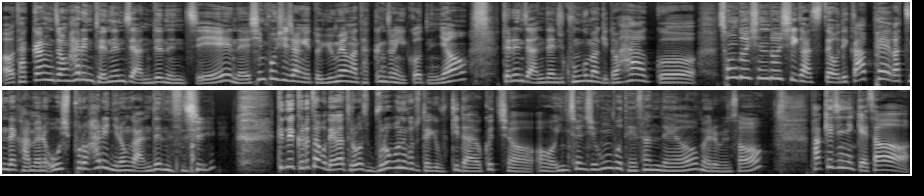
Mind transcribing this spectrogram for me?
어, 닭강정 할인 되는지 안 되는지, 네. 신포시장에 또 유명한 닭강정이 있거든요. 되는지 안 되는지 궁금하기도 하고, 송도 신도시 갔을 때 어디 카페 같은 데 가면 50% 할인 이런 거 안 되는지. 근데 그렇다고 내가 들어가서 물어보는 것도 되게 웃기다요. 그쵸? 어, 인천시 홍보 대사인데요. 뭐 이러면서. 박혜진님께서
